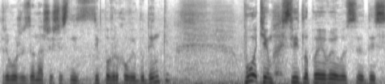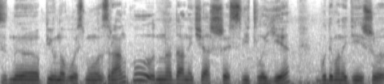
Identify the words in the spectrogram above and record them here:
тривожусь за наші 16-поверхові будинки. Потім світло появилось десь пів на восьму зранку. На даний час ще світло є. Будемо надіятися, що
